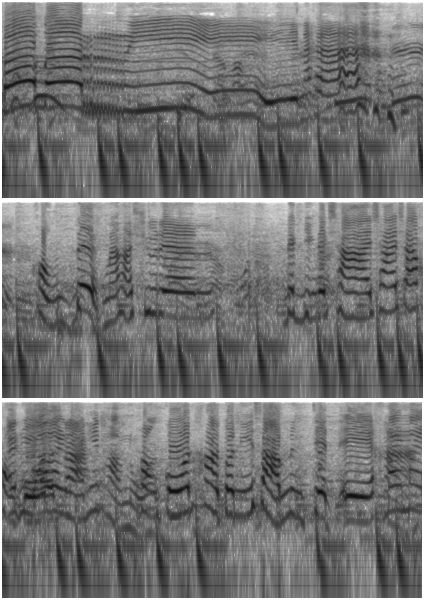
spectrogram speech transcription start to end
เบอร์เบอรี่นะคะ ของเด็กนะคะชูเดน เด็กหญิงเด็กชายใช่ใช่ของไอ้โกที่ดอะไรนะจ้ะที่ถามหนูของโกดค่ะ ตัวนี้ 317A ค่ะไม่ไม่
